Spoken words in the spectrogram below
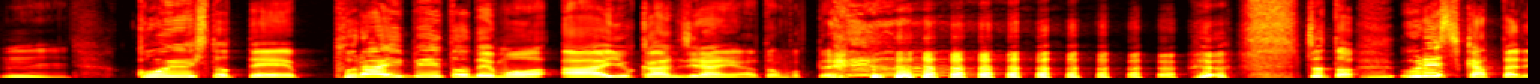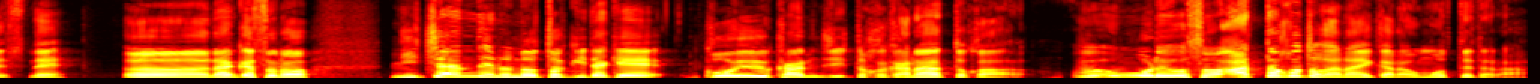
うん。こういう人ってプライベートでもああいう感じなんやと思って。ちょっと嬉しかったですね。うん。なんかその2チャンネルの時だけこういう感じとかかなとか俺その会ったことがないから思ってたら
